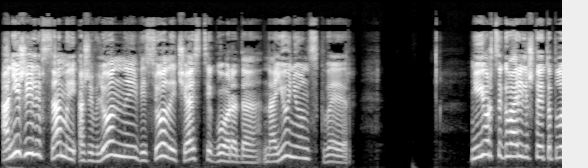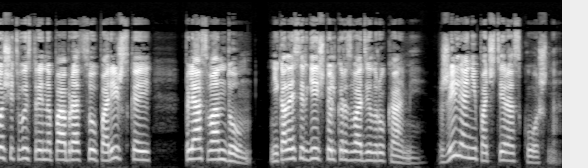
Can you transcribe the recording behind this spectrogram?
Они жили в самой оживленной, веселой части города, на Юнион-сквер. Нью-Йоркцы говорили, что эта площадь выстроена по образцу парижской пляс Вандом. Николай Сергеевич только разводил руками. Жили они почти роскошно.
